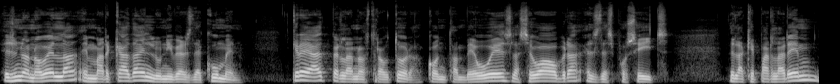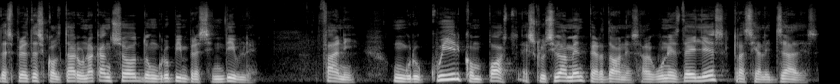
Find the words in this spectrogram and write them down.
És una novel·la emmarcada en l'univers de Cumen, creat per la nostra autora, com també ho és la seva obra Els desposseïts, de la que parlarem després d'escoltar una cançó d'un grup imprescindible, Fanny, un grup queer compost exclusivament per dones, algunes d'elles racialitzades.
